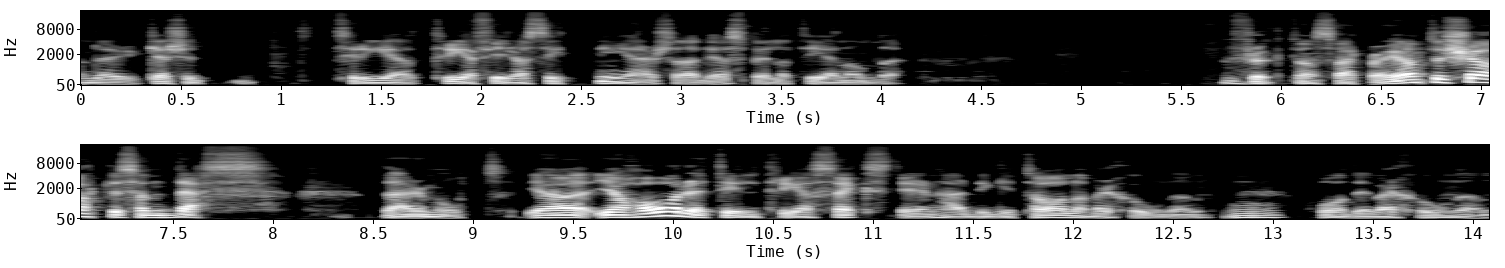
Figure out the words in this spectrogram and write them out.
Under kanske tre, tre, fyra sittningar så hade jag spelat igenom det. Fruktansvärt bra. Jag har inte kört det sedan dess däremot. Jag, jag har det till 360, den här digitala versionen, Mm. HD-versionen.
